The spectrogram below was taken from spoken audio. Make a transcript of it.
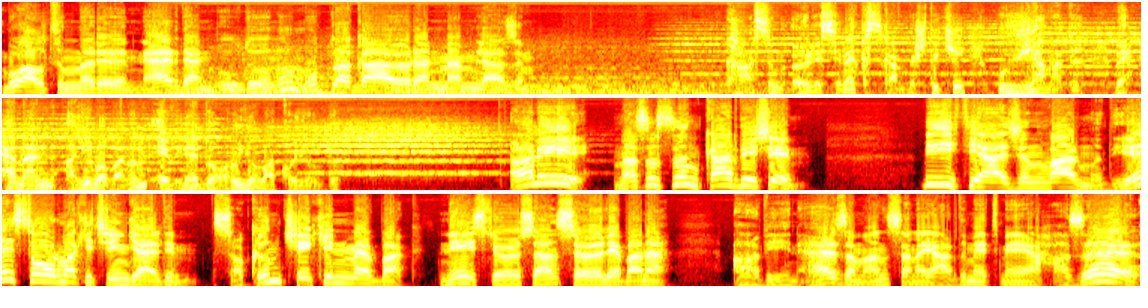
Bu altınları nereden bulduğunu mutlaka öğrenmem lazım. Kasım öylesine kıskanmıştı ki uyuyamadı ve hemen Ali Baba'nın evine doğru yola koyuldu. Ali, nasılsın kardeşim? Bir ihtiyacın var mı diye sormak için geldim. Sakın çekinme bak. Ne istiyorsan söyle bana. Abin her zaman sana yardım etmeye hazır.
